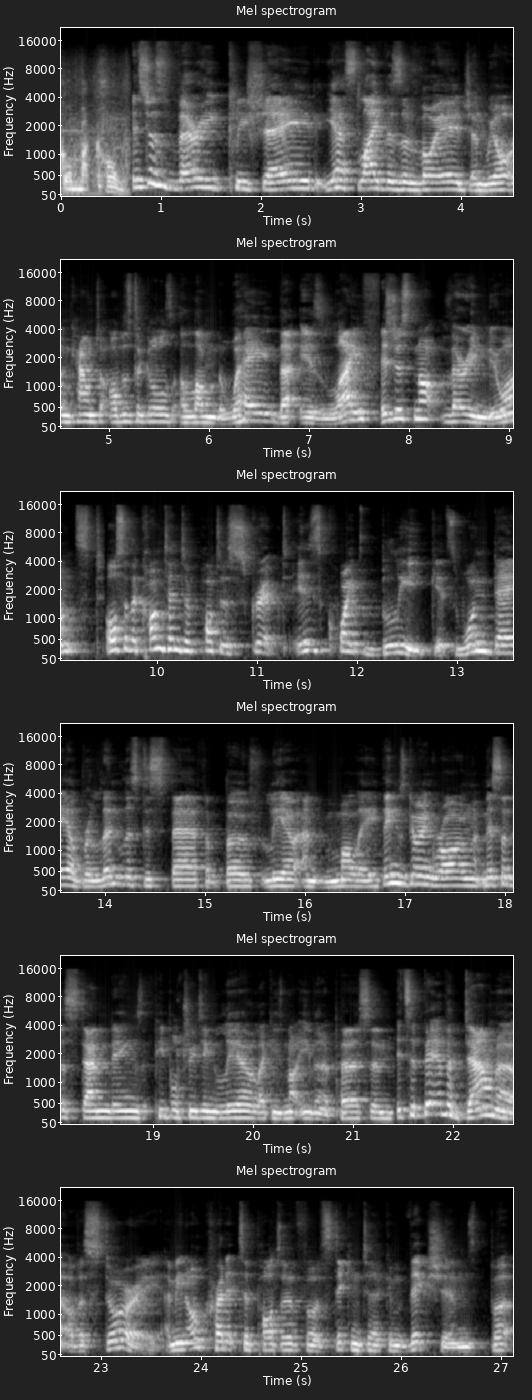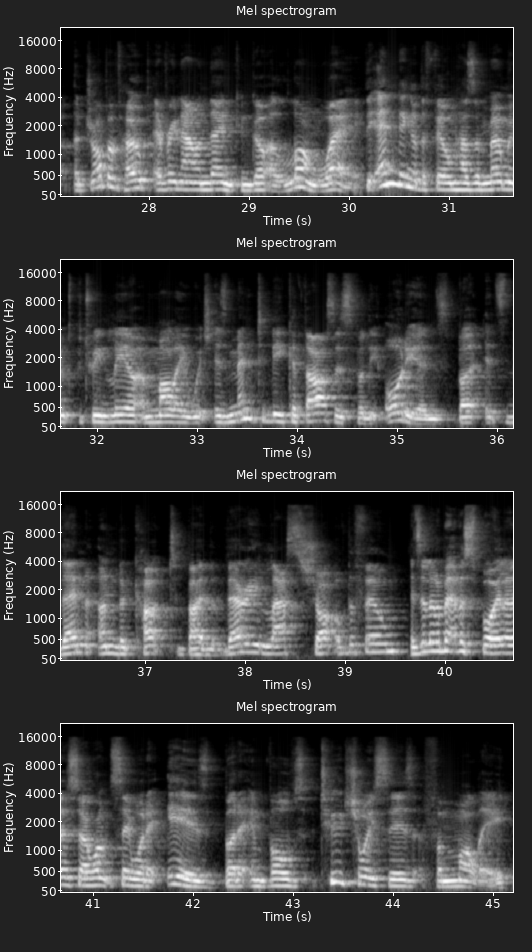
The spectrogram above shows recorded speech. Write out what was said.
come back home. It's just very cliched. Yes, life is a voyage and we all encounter obstacles along the way. That is life. It's just not very nuanced. Also, the content of Potter's script is quite bleak. It's one day of relentless despair for both Leo and Molly. Things going wrong, misunderstandings, people treating Leo like he's not even a person. It's a bit of a downer of a story. I mean, all credit to Potter for sticking to her convictions, but a drop of hope every now and then can go a long way. The ending of the film has a moment between Leo and Molly which is meant to be catharsis for the audience, but it's then undercut by the very last shot of the film. It's a little bit of a spoiler, so I won't say what it is, but it involves two choices for Molly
